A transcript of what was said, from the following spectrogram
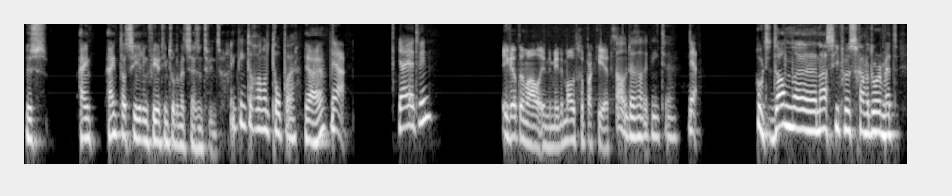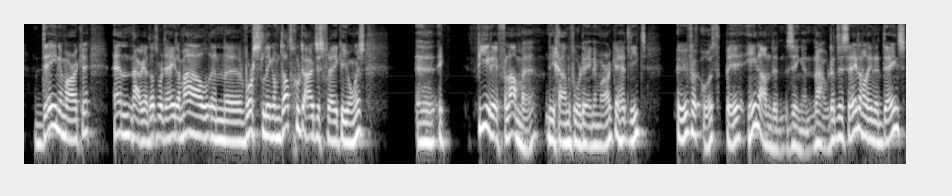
Dus eind, eindklassering 14 tot en met 26. Ik denk toch wel een topper. Ja, hè? Ja. Jij, Edwin? Ik had hem al in de middenmoot geparkeerd. Oh, dat had ik niet. eh, ja. Goed, dan eh, na Cyprus gaan we door met Denemarken. En nou ja, dat wordt helemaal een eh, worsteling om dat goed uit te spreken, jongens. Eh ik, Vier Vlammen, die gaan voor Denemarken het lied Over på hinanden zingen. Nou, dat is helemaal in het Deens.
